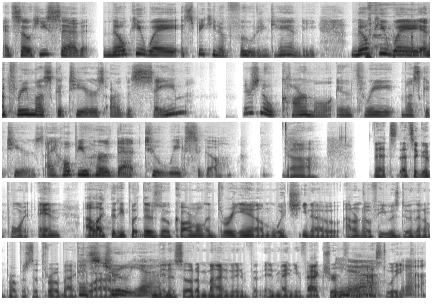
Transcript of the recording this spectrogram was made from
and so he said Milky Way. Speaking of food and candy, Milky Way and Three Musketeers are the same. There's no caramel in Three Musketeers. I hope you heard that two weeks ago. Ah, that's that's a good point. And I like that he put there's no caramel in 3M, which you know I don't know if he was doing that on purpose to throw back That's to our true, yeah. Minnesota mining and, and manufacturing from last week. Yeah.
